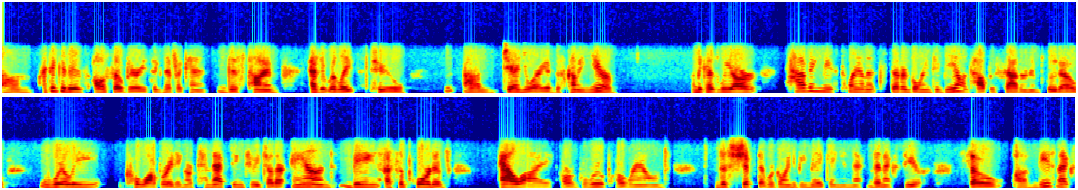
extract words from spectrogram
um, I think it is also very significant this time as it relates to um, January of this coming year, because we are having these planets that are going to be on top of Saturn and Pluto really cooperating or connecting to each other and being a supportive ally or group around the shift that we're going to be making in ne- the next year. So um, these next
